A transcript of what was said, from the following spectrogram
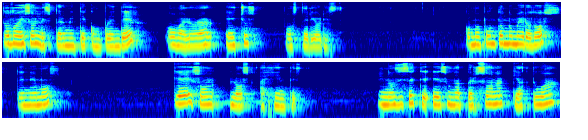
Todo eso les permite comprender o valorar hechos posteriores. Como punto número dos tenemos qué son los agentes. Y nos dice que es una persona que actúa,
